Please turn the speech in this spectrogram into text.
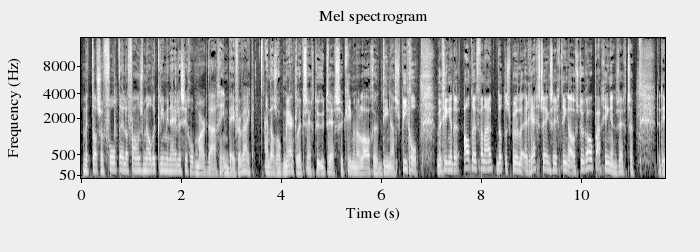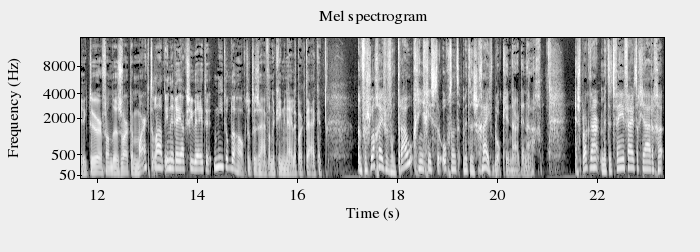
Met tassen vol telefoons melden criminelen zich op marktdagen in Beverwijk. En dat is opmerkelijk, zegt de Utrechtse criminologe Dina Spiegel. We gingen er altijd vanuit dat de spullen rechtstreeks richting Oost-Europa gingen, zegt ze. De directeur van de Zwarte Markt laat in een reactie weten... niet op de hoogte te zijn van de criminele praktijken. Een verslaggever van Trouw ging gisterochtend met een schrijfblokje naar Den Haag. En sprak daar met de 52-jarige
